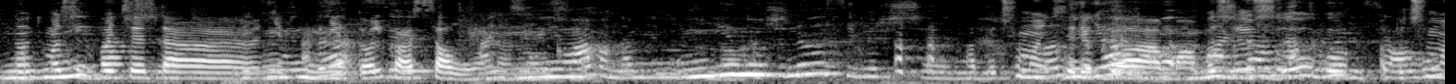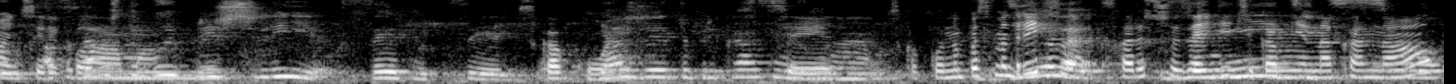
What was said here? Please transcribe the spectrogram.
Ну, Вот может быть, это не, не только салону Антиреклама нам не нужна. Не нужна совершенно. А почему антиреклама? Вы же услугу. А почему салон, антиреклама? А потому что вы пришли с этой целью. С какой? Я же это прекрасно Цель. знаю. С какой? Ну, посмотрите, Делать, хорошо, зайдите ко мне на канал.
